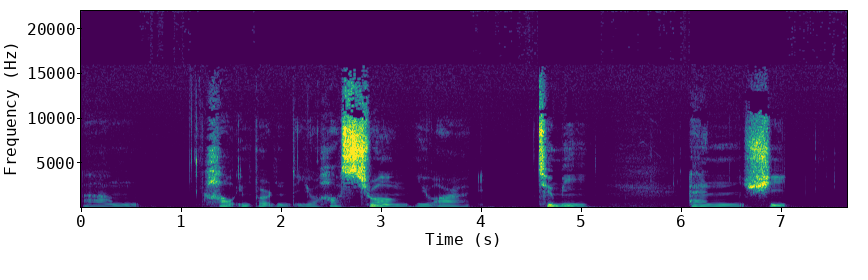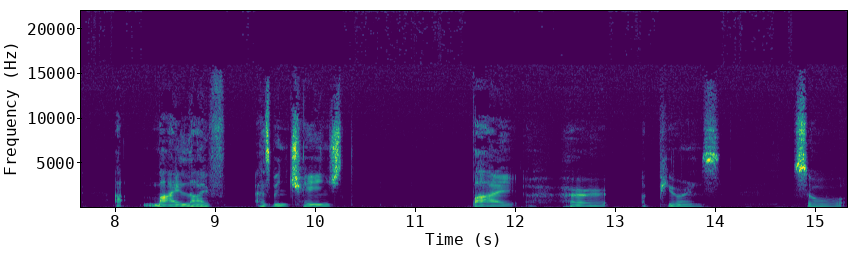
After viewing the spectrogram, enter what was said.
Um, how important you are, how strong you are to me, and she, uh, my life has been changed by her appearance. So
